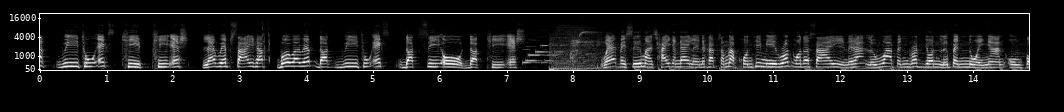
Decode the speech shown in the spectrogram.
at v2x-th และเว็บไซต์ครับ www.v2x.co.th แวะไปซื้อมาใช้กันได้เลยนะครับสำหรับคนที่มีรถมอเตอร์ไซค์นะฮะหรือว่าเป็นรถยนต์หรือเป็นหน่วยงานองค์ก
